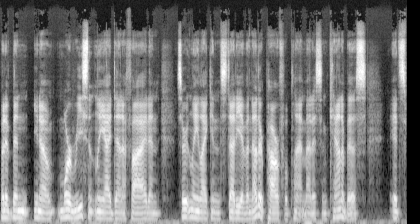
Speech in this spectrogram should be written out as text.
but have been, you know, more recently identified and certainly, like in study of another powerful plant medicine, cannabis, it's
